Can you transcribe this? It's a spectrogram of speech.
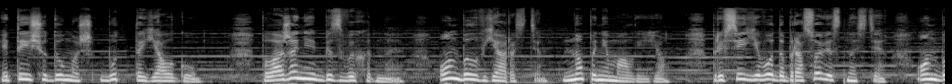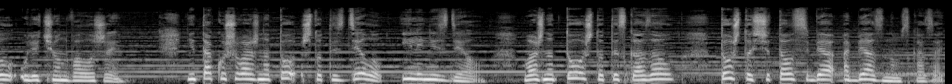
и ты еще думаешь, будто я лгу. Положение безвыходное. Он был в ярости, но понимал ее. При всей его добросовестности он был увлечен во лжи. Не так уж важно то, что ты сделал или не сделал. Важно то, что ты сказал, то, что считал себя обязанным сказать.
